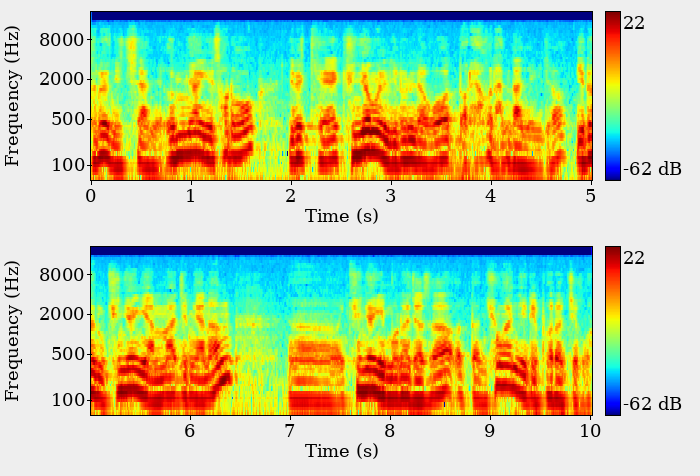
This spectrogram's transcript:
그런 이치 아니에요. 음양이 서로 이렇게 균형을 이루려고 노력을 한다는 얘기죠. 이런 균형이 안 맞으면은 어, 균형이 무너져서 어떤 흉한 일이 벌어지고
